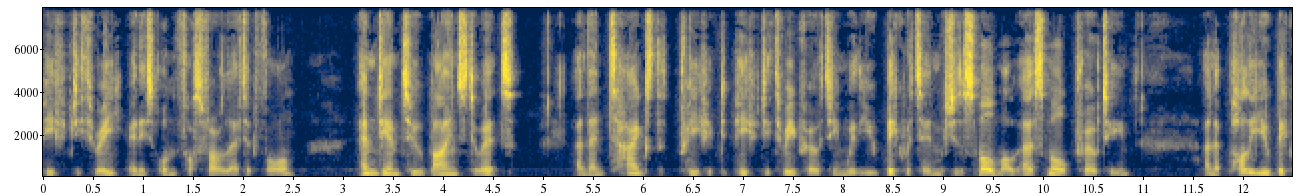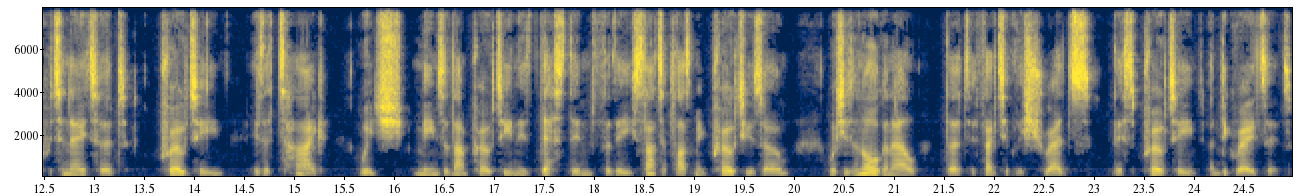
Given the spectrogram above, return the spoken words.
p53 in its unphosphorylated form. MDM2 binds to it, and then tags the p53 protein with ubiquitin, which is a small, a uh, small protein, and a polyubiquitinated protein is a tag which means that that protein is destined for the cytoplasmic proteasome, which is an organelle that effectively shreds this protein and degrades it.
